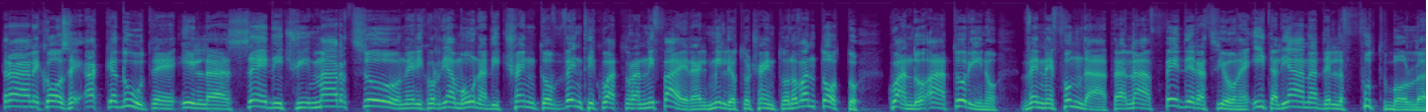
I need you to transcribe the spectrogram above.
Tra le cose accadute il 16 marzo, ne ricordiamo una di 124 anni fa, era il 1898, quando a Torino venne fondata la Federazione Italiana del Football,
